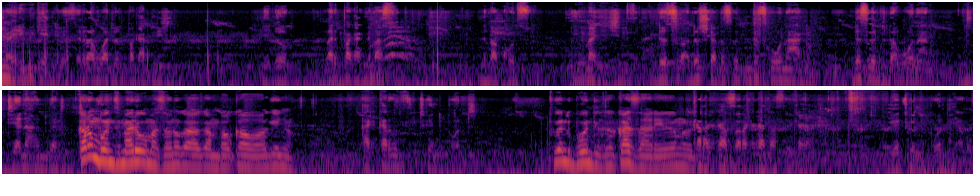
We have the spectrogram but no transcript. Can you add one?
Zvairi weekend vezere rangu vatori pakati nechi nedomo vari pakati nemasupa nemakotsu ini manje ndosvika ndosikuonana ndosvika ndoda kuonana ndidiana kanombonzi mariwo mazano kawa kenywa akakari kunzi 20 bond 20 bond kakazare kana kakazara kakata sei kaka ndiyo 20 bond yako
